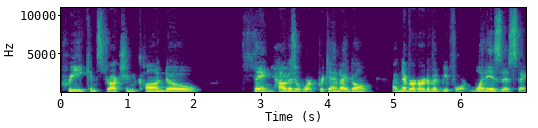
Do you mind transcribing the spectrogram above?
pre-construction condo thing? How does it work? Pretend I don't I've never heard of it before. What is this thing?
